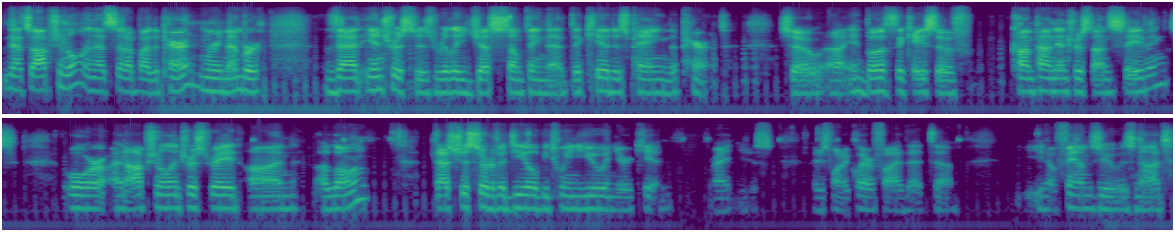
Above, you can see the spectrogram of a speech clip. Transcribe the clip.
That's optional and that's set up by the parent. And remember, that interest is really just something that the kid is paying the parent. So, uh, in both the case of compound interest on savings or an optional interest rate on a loan, that's just sort of a deal between you and your kid, right? You just, I just want to clarify that, um, you know, FAMZoo is not,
